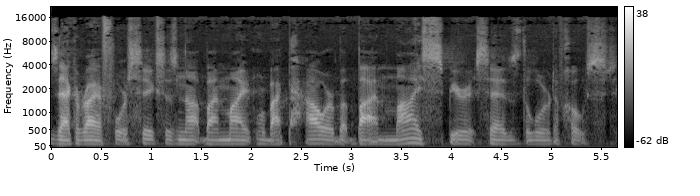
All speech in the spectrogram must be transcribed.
Zechariah 4 6 says, Not by might or by power, but by my spirit, says the Lord of hosts.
